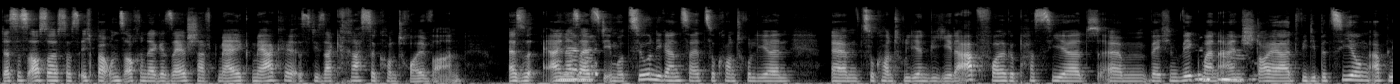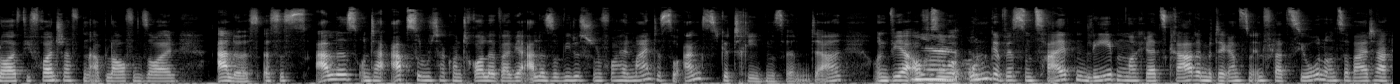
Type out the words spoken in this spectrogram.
das ist auch so, was ich bei uns auch in der Gesellschaft merke, ist dieser krasse Kontrollwahn. Also einerseits die Emotionen die ganze Zeit zu kontrollieren, ähm, zu kontrollieren, wie jede Abfolge passiert, ähm, welchen Weg man mhm. einsteuert, wie die Beziehung abläuft, wie Freundschaften ablaufen sollen. Alles. Es ist alles unter absoluter Kontrolle, weil wir alle, so wie du es schon vorhin meintest, so angstgetrieben sind, ja. Und wir auch yeah. so ungewissen Zeiten leben, noch jetzt gerade mit der ganzen Inflation und so weiter,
